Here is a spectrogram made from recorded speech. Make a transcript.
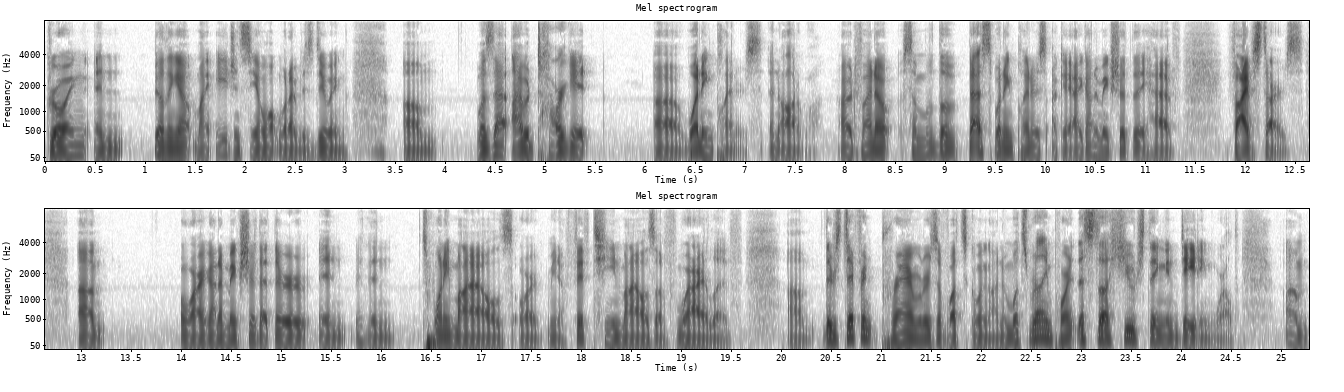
growing and building out my agency on what, I was doing, um, was that I would target uh, wedding planners in Ottawa. I would find out some of the best wedding planners. Okay, I got to make sure that they have five stars. Um, or I got to make sure that they're in within 20 miles or you know 15 miles of where I live. Um, there's different parameters of what's going on, and what's really important. This is a huge thing in dating world. Um,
